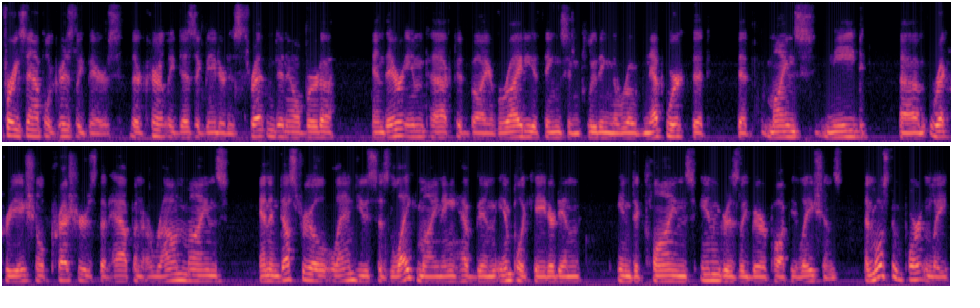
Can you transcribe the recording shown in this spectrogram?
For example, grizzly bears. They're currently designated as threatened in Alberta, and they're impacted by a variety of things, including the road network that, that mines need, um, recreational pressures that happen around mines, and industrial land uses like mining have been implicated in, in declines in grizzly bear populations. And most importantly,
